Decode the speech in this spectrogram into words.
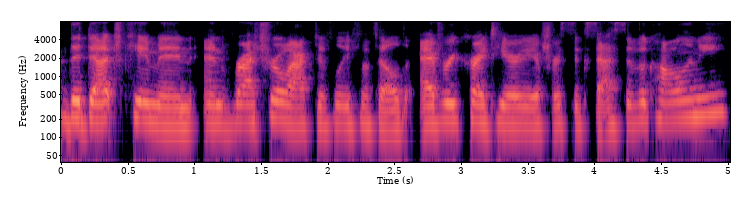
the Dutch came in and retroactively fulfilled every criteria for success of a colony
